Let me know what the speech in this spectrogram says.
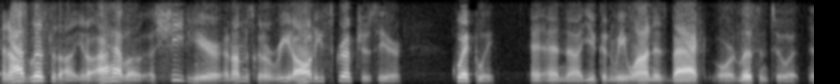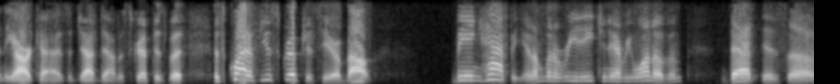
And I've listed, uh, you know, I have a, a sheet here, and I'm just going to read all these scriptures here quickly, and, and uh, you can rewind this back or listen to it in the archives to jot down the scriptures. But there's quite a few scriptures here about being happy, and I'm going to read each and every one of them that is uh,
